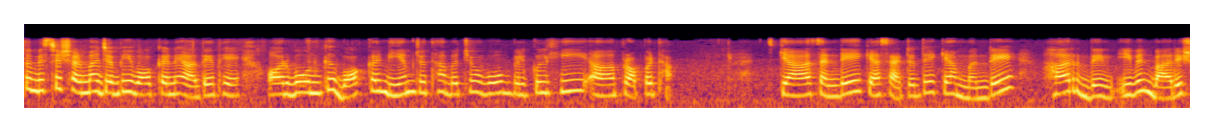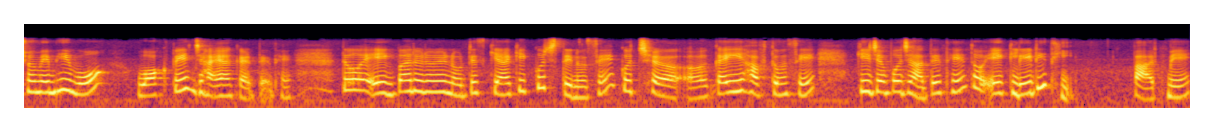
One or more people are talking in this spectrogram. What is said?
तो मिस्टर शर्मा जब भी वॉक करने आते थे और वो उनका वॉक का नियम जो था बच्चों वो बिल्कुल ही प्रॉपर था। क्या संडे क्या सैटरडे क्या मंडे हर दिन इवन बारिशों में भी वो वॉक पे जाया करते थे। तो एक बार उन्होंने नोटिस किया कि कुछ दिनों से कुछ आ, कई हफ्तों से कि जब वो जाते थे तो एक लेडी थी पार्क में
